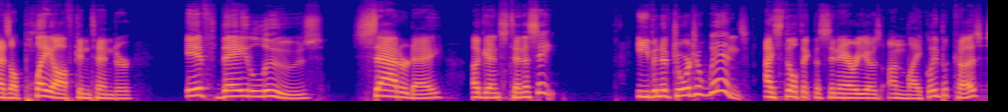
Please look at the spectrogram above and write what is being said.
as a playoff contender if they lose Saturday against Tennessee. Even if Georgia wins, I still think the scenario is unlikely because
